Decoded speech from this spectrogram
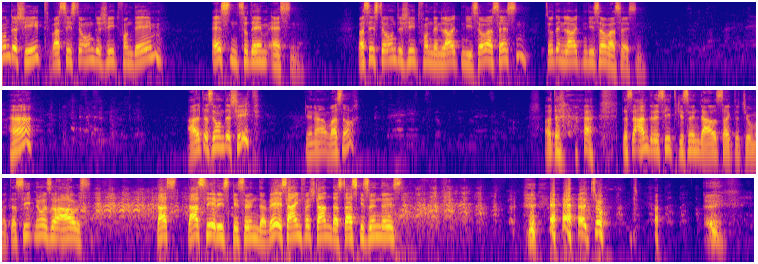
Unterschied, was ist der Unterschied von dem Essen zu dem Essen? Was ist der Unterschied von den Leuten, die sowas essen, zu den Leuten, die sowas essen? Hä? Altersunterschied? Genau, was noch? Ah, das andere sieht gesünder aus, sagt der Dschummer. Das sieht nur so aus. Das, das hier ist gesünder. Wer ist einverstanden, dass das gesünder ist?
